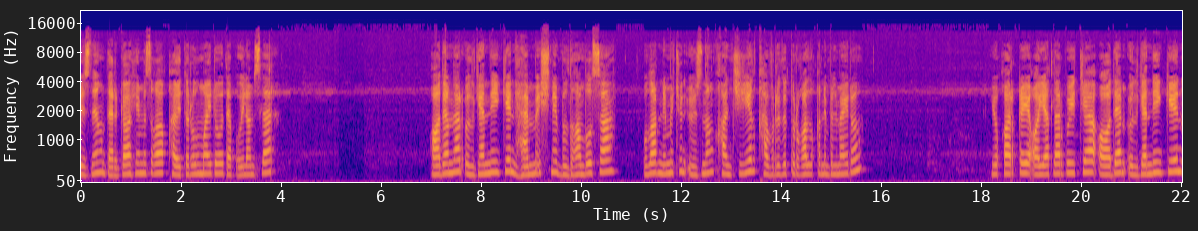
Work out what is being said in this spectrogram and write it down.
безнең дәргаһимизгә кайтырылмайды дип уйламсызлар? Адамлар өлгәннән кин һәм эшне булдыган булса, улар ни өчен үзенең канчы ел кабрыда турганлыгын белмәйдер? Юқарқи аятлар бойынша адам өлгәннән кин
